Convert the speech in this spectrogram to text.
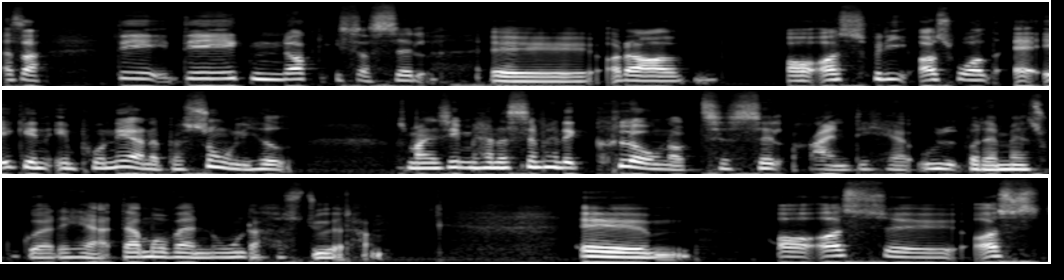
altså, det, det er ikke nok i sig selv. Øh, og, der, og også fordi Oswald er ikke en imponerende personlighed. Så man kan sige, at han er simpelthen ikke klog nok til selv at regne det her ud, hvordan man skulle gøre det her. Der må være nogen, der har styret ham. Øh, og også, øh, også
